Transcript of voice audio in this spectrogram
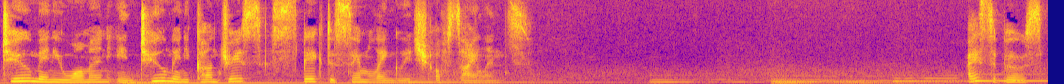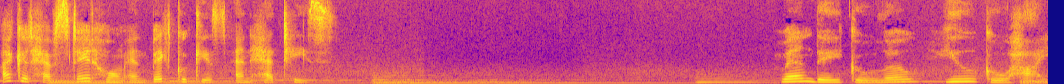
Too many women in too many countries speak the same language of silence. I suppose I could have stayed home and baked cookies and had teas. When they go low, you go high.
